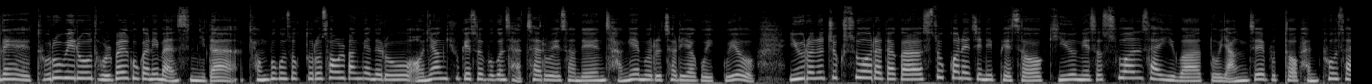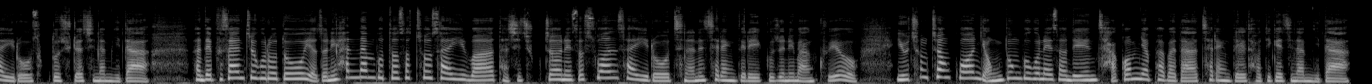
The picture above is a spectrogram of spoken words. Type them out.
네, 도로 위로 돌발 구간이 많습니다. 경부고속도로 서울 방면으로 언양 휴게소 부근 4차로에서는 장애물을 처리하고 있고요. 이후로는 쭉 수월하다가 수도권에 진입해서 기흥에서 수원 사이와 또 양재부터 반포 사이로 속도 줄여 지납니다. 반대 부산 쪽으로도 여전히 한남부터 서초 사이와 다시 죽전에서 수원 사이로 지나는 차량들이 꾸준히 많고요. 이후 충청권 영동 부근에서는 작업 여파받아 차량들 더디게 지납니다.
